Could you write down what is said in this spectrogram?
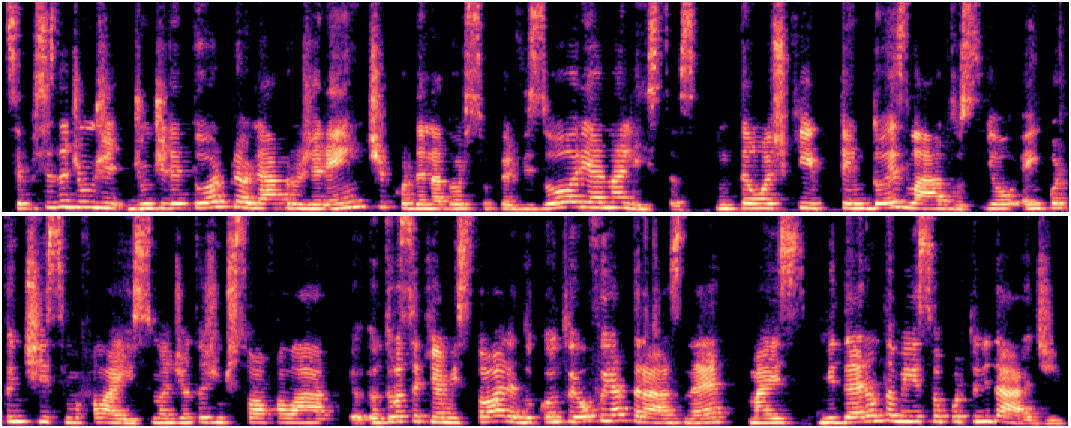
você precisa de um, de um diretor para olhar para o gerente, coordenador, supervisor e analistas. Então, acho que tem dois lados e eu, é importantíssimo falar isso. Não adianta a gente só falar. Eu, eu trouxe aqui a minha história do quanto eu fui atrás, né? Mas me deram também essa oportunidade,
